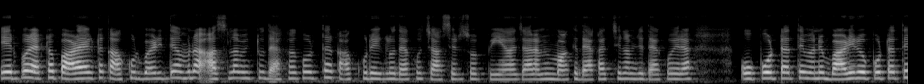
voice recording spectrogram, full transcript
এরপর একটা পাড়ায় একটা কাকুর বাড়িতে আমরা আসলাম একটু দেখা করতে। আর কাকুর এগুলো দেখো চাষের সব পেঁয়াজ। আর আমি মাকে দেখাচ্ছিলাম যে দেখো এরা ওপরটাতে মানে বাড়ির ওপরটাতে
